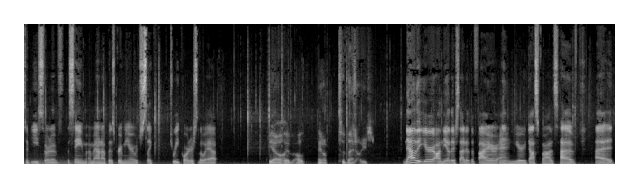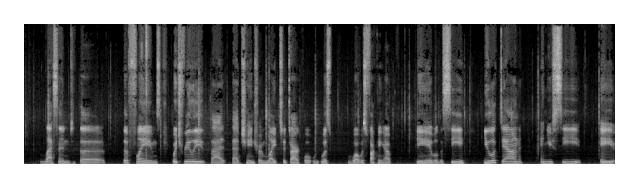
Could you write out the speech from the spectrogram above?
to be sort of the same amount up as Grimmier, which is like three quarters of the way up. Yeah, I'll head. I'll head up to that height. now that you're on the other side of the fire and your dusk moths have uh, lessened the the flames, which really that that change from light to dark what was what was fucking up being able to see. You look down and you see a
